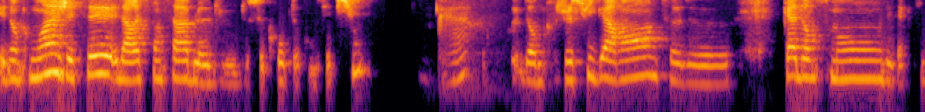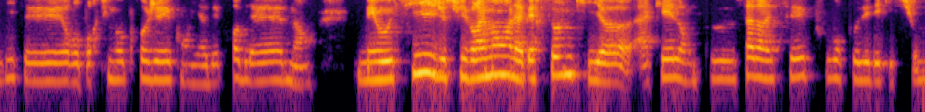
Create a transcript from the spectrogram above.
Et donc moi j'étais la responsable de ce groupe de conception donc, je suis garante de cadencement des activités, reporting au projet quand il y a des problèmes, mais aussi je suis vraiment la personne qui, euh, à laquelle on peut s'adresser pour poser des questions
